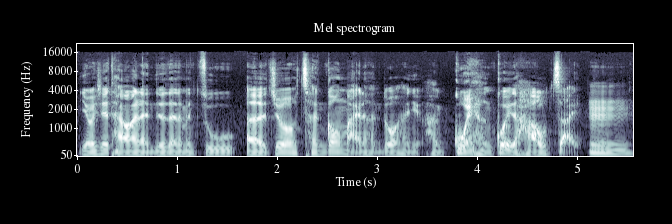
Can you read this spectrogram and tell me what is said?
有一些台湾人就在那边租，呃，就成功买了很多很很贵很贵的豪宅，嗯，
